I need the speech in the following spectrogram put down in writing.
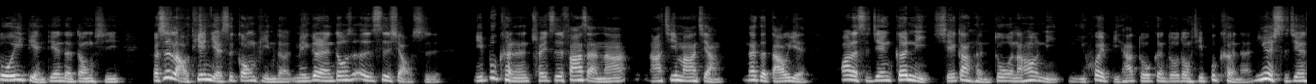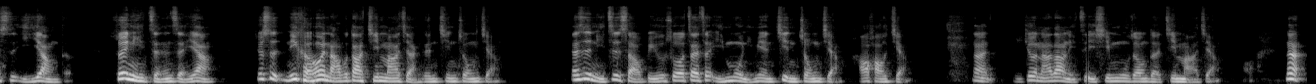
多一点点的东西。可是老天也是公平的，每个人都是二十四小时，你不可能垂直发展拿拿金马奖那个导演。花的时间跟你斜杠很多，然后你你会比他多更多东西，不可能，因为时间是一样的，所以你只能怎样？就是你可能会拿不到金马奖跟金钟奖，但是你至少比如说在这荧幕里面进钟奖好好讲，那你就拿到你自己心目中的金马奖。那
